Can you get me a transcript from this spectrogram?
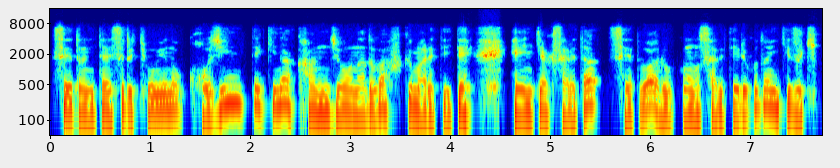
生徒に対する教諭の個人的な感情などが含まれていて、返却された生徒は録音されていることに気づき、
